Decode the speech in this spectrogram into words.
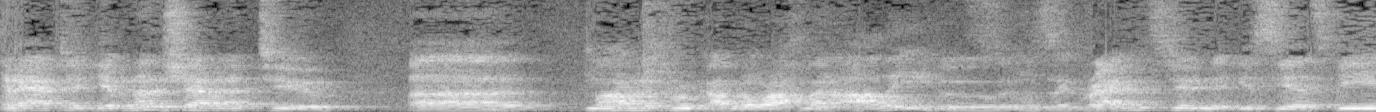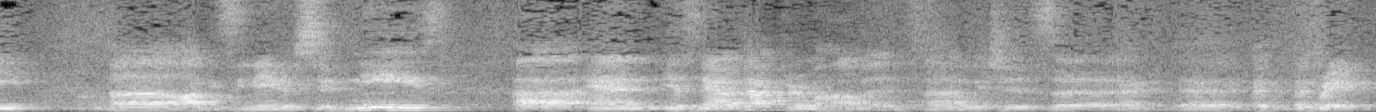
And I have to give another shout out to uh, Muhammad Farooq Abdul Rahman Ali, who was a graduate student at UCSB, uh, obviously native Sudanese, uh, and is now Dr. Muhammad, uh, which is a, a, a, great,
